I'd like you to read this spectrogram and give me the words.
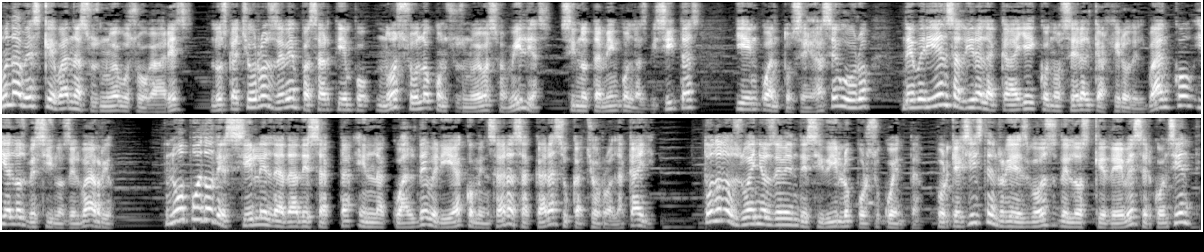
una vez que van a sus nuevos hogares, los cachorros deben pasar tiempo no solo con sus nuevas familias, sino también con las visitas y en cuanto sea seguro, deberían salir a la calle y conocer al cajero del banco y a los vecinos del barrio. No puedo decirle la edad exacta en la cual debería comenzar a sacar a su cachorro a la calle. Todos los dueños deben decidirlo por su cuenta, porque existen riesgos de los que debe ser consciente.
